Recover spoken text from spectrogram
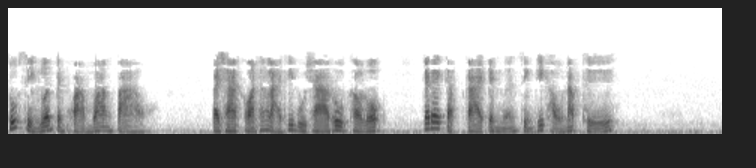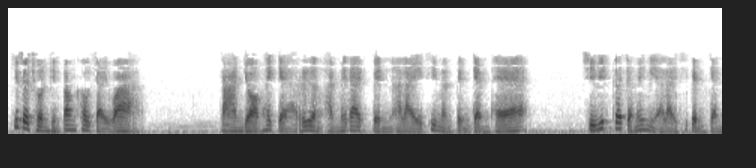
ทุกสิ่งล้วนเป็นความว่างเปล่า ประชากรทั้งหลายที่บูชารูปเคารพก็ได้กลับกลายเป็นเหมือนสิ่งที่เขานับถือที่จะชนจึงต้องเข้าใจว่า การยอมให้แก่เรื่องอันไม่ได้เป็นอะไรที่มันเป็นแก่นแท้ ชีวิตก็จะไม่มีอะไรที่เป็นแก่น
